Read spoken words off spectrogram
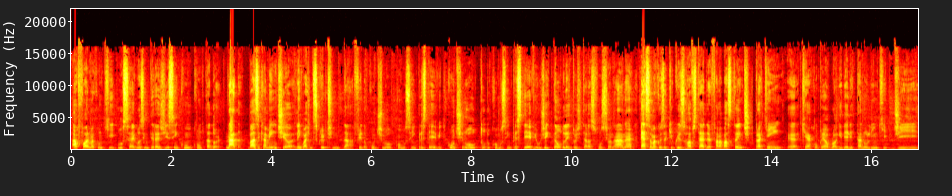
a forma com que os cegos interagissem com o computador? Nada. Basicamente, a linguagem de scripting da Freedom continuou como sempre esteve, continuou tudo como sempre esteve, o jeitão do leitor de telas funcionar, né? Essa é uma coisa que o Chris Hofstadter fala bastante, para quem é, quer acompanhar o blog dele, tá no link de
